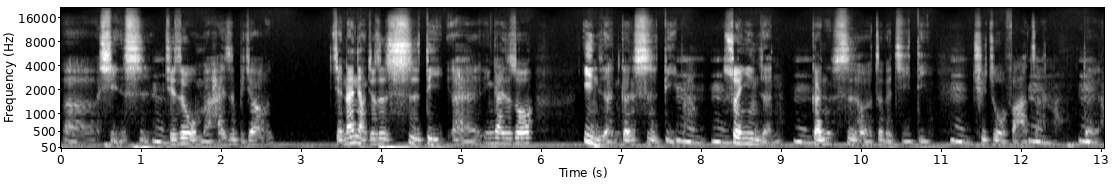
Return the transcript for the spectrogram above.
呃形式嗯，其实我们还是比较简单讲，就是适地，呃，应该是说应人跟适地吧，嗯嗯。顺应人嗯跟适合这个基地嗯。去做发展对啊，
